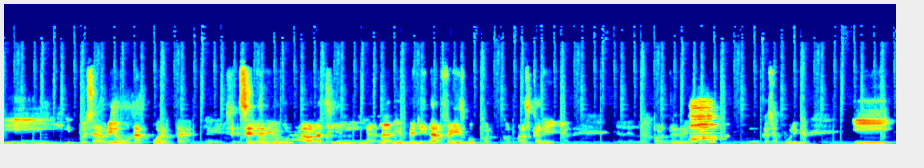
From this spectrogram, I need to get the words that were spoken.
Y, pues se abrió una puerta, eh, se, le dio ahora sí la, bienvenida a Facebook con, con más cariño en, la parte de, educación pública. Y,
